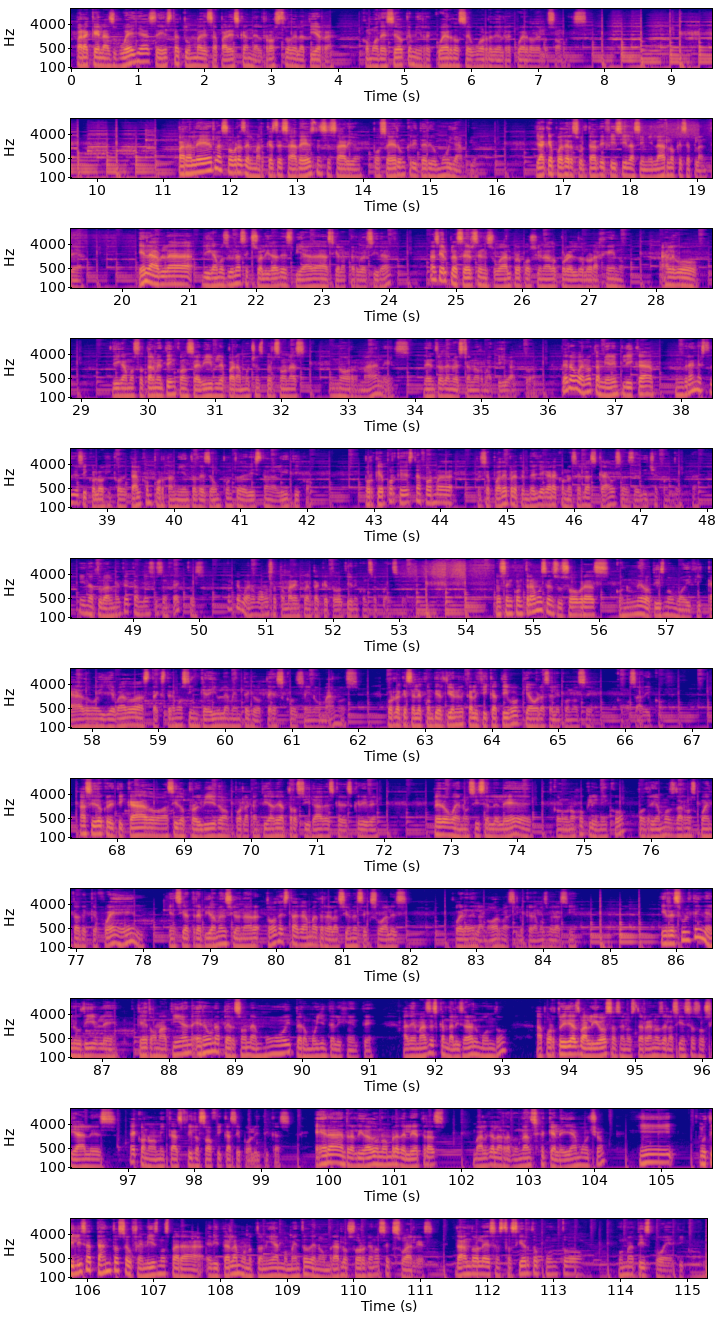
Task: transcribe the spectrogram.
para que las huellas de esta tumba desaparezcan del rostro de la tierra, como deseo que mi recuerdo se borre del recuerdo de los hombres. Para leer las obras del Marqués de Sade es necesario poseer un criterio muy amplio, ya que puede resultar difícil asimilar lo que se plantea. Él habla, digamos, de una sexualidad desviada hacia la perversidad, hacia el placer sensual proporcionado por el dolor ajeno, algo digamos, totalmente inconcebible para muchas personas normales dentro de nuestra normativa actual. Pero bueno, también implica un gran estudio psicológico de tal comportamiento desde un punto de vista analítico. ¿Por qué? Porque de esta forma pues, se puede pretender llegar a conocer las causas de dicha conducta y naturalmente también sus efectos, porque bueno, vamos a tomar en cuenta que todo tiene consecuencias. Nos encontramos en sus obras con un erotismo modificado y llevado hasta extremos increíblemente grotescos e inhumanos, por lo que se le convirtió en el calificativo que ahora se le conoce como sádico. Ha sido criticado, ha sido prohibido por la cantidad de atrocidades que describe, pero bueno, si se le lee con un ojo clínico, podríamos darnos cuenta de que fue él quien se atrevió a mencionar toda esta gama de relaciones sexuales fuera de la norma, si lo queremos ver así. Y resulta ineludible que Donatien era una persona muy pero muy inteligente. Además de escandalizar al mundo, aportó ideas valiosas en los terrenos de las ciencias sociales, económicas, filosóficas y políticas. Era en realidad un hombre de letras, valga la redundancia que leía mucho, y utiliza tantos eufemismos para evitar la monotonía al momento de nombrar los órganos sexuales, dándoles hasta cierto punto un matiz poético.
